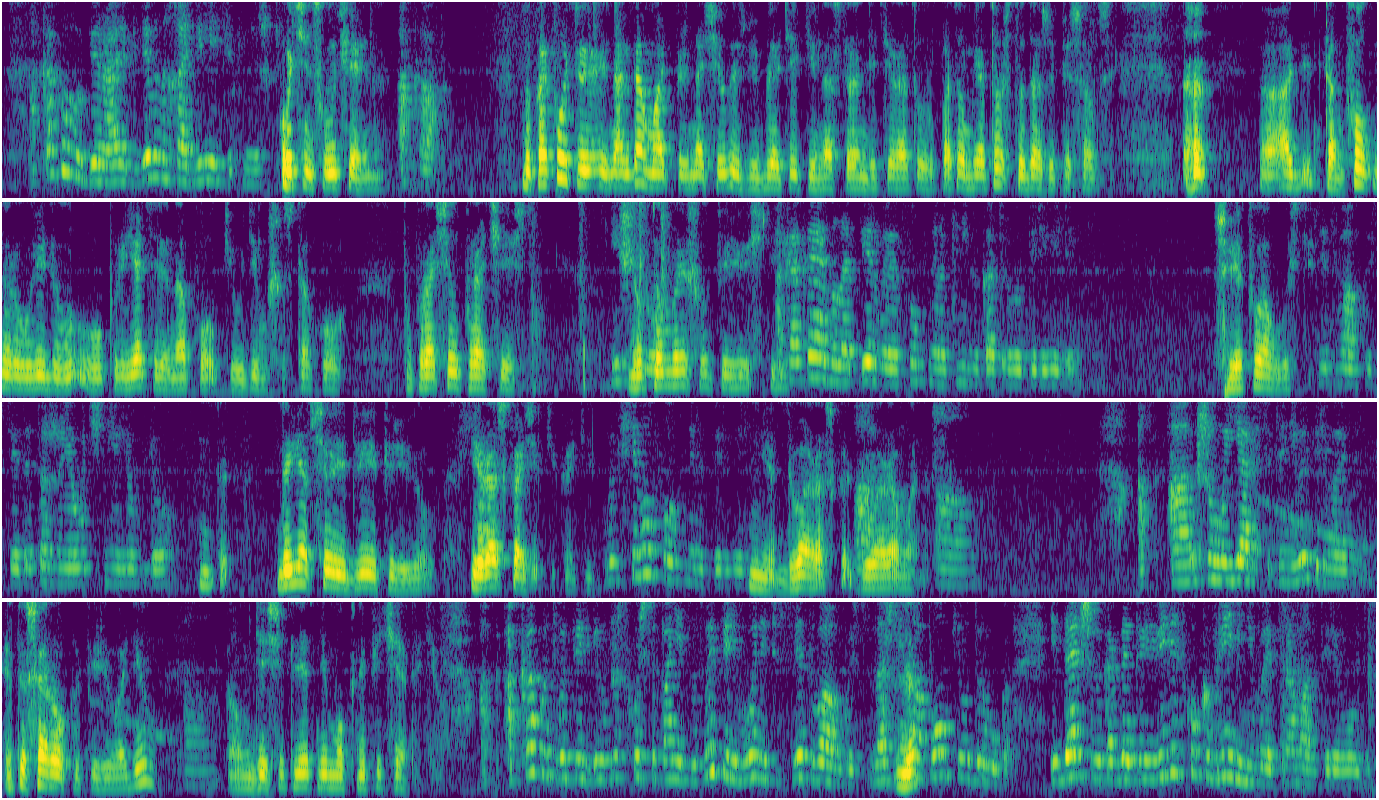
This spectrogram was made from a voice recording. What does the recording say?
Как вы выбирали, где вы находили эти книжки? Очень случайно. А как? Ну, какой-то иногда мать приносила из библиотеки иностранной литературы. Потом я тоже туда записался. Там Фолкнера увидел у приятеля на полке, у Димы Шестакова. Попросил прочесть. И Но что? потом решил перевести. А какая была первая Фолкнера книга, которую вы перевели? «Свет в августе». «Свет в августе». Это тоже я очень не люблю. Да, да я все и две перевел. И Всё? рассказики какие-то. Вы всего Фолкнера перевели? Нет, два, раска... А, два романа. А. А, а «Шум и ярость» это не вы переводили? Это Сорока переводил, А. а он 10 лет не мог напечатать его. А, а как вот вы, пер- и просто хочется понять, вот вы переводите «Свет в августе», нашли Да. на полке у друга, и дальше вы когда перевели, сколько времени вы этот роман переводите?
